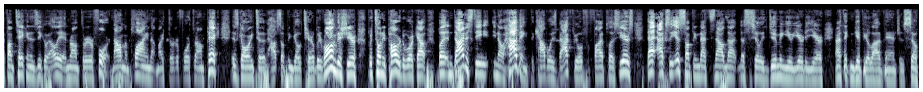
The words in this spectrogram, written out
if I'm taking Ezekiel Elliott in round three or four? Now I'm implying that my third or fourth round pick is going to have something go terribly wrong this year for Tony Pollard to work out. But in dynasty, you know, having the Cowboys backfield for five plus years, that actually is something that's now not necessarily dooming you year to year. And I think can give you a lot of advantage So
